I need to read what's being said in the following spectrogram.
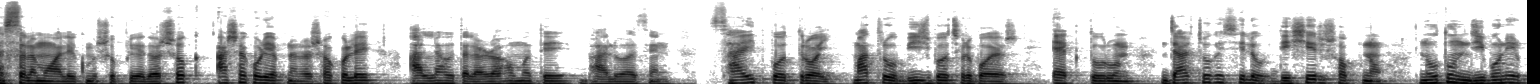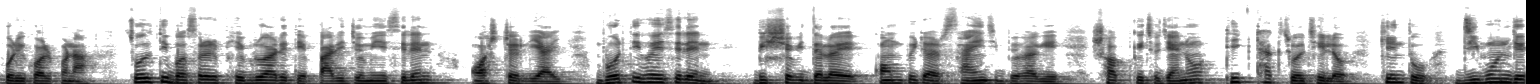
আসসালামু আলাইকুম সুপ্রিয় দর্শক, আশা করি আপনারা সকলে আল্লাহ তালার রহমতে ভালো আছেন। সাইদ পত্রয় মাত্র ২০ বছর বয়স এক তরুণ, যার চোখে ছিল দেশের স্বপ্ন, নতুন জীবনের পরিকল্পনা। চলতি বছরের ফেব্রুয়ারিতে পাড়ি জমিয়েছিলেন অস্ট্রেলিয়ায়। ভর্তি হয়েছিলেন বিশ্ববিদ্যালয়ের কম্পিউটার সায়েন্স বিভাগে। সব কিছু যেন ঠিকঠাক চলছিল, কিন্তু জীবন যে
